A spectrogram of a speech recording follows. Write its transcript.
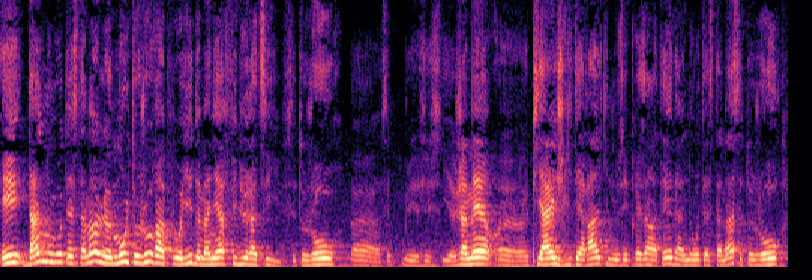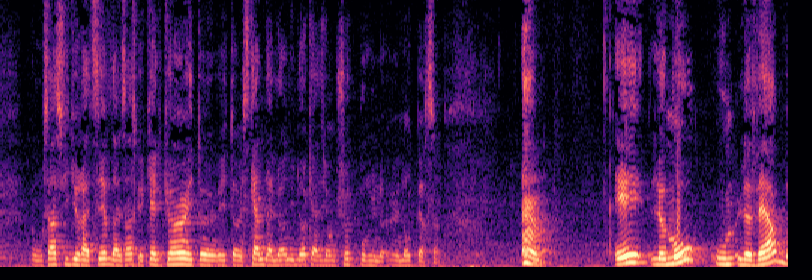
Et dans le Nouveau Testament, le mot est toujours employé de manière figurative. C'est toujours, euh, il n'y a jamais un, un piège littéral qui nous est présenté dans le Nouveau Testament. C'est toujours au sens figuratif, dans le sens que quelqu'un est un, est un scandalon, une occasion de chute pour une, une autre personne. Et le mot ou le verbe,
